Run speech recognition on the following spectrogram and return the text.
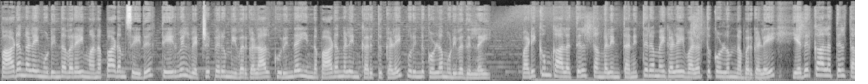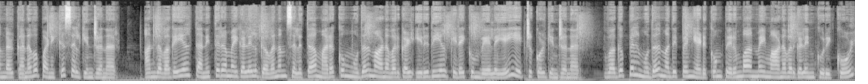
பாடங்களை முடிந்தவரை மனப்பாடம் செய்து தேர்வில் வெற்றி பெறும் இவர்களால் குறிந்த இந்த பாடங்களின் கருத்துக்களை புரிந்து கொள்ள முடிவதில்லை. படிக்கும் காலத்தில் தங்களின் தனித்திறமைகளை வளர்த்து கொள்ளும் நபர்களே எதிர்காலத்தில் தங்கள் கனவு பணிக்கு செல்கின்றனர். அந்த வகையில் தனித்திறமைகளில் கவனம் செலுத்த மறக்கும் முதல் மாணவர்கள் இறுதியில் கிடைக்கும் வேலையை ஏற்றுக்கொள்கின்றனர். வகுப்பில் முதல் மதிப்பெண் எடுக்கும் பெரும்பான்மை மாணவர்களின் குறிக்கோள்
